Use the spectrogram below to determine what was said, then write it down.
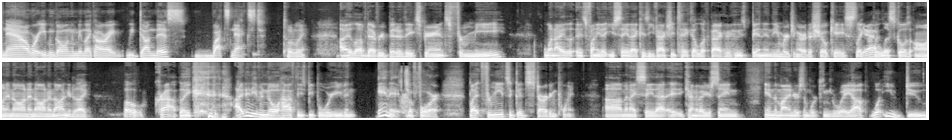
now, we're even going and being like, all right, we've done this, what's next? Totally. I loved every bit of the experience. For me, when I it's funny that you say that because you've actually take a look back at who's been in the emerging artist showcase. Like yeah. the list goes on and on and on and on. You're like, oh crap! Like I didn't even know half these people were even in it before. But for me, it's a good starting point. Um, and I say that eh, kind of how you're saying in the minors and working your way up. What you do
